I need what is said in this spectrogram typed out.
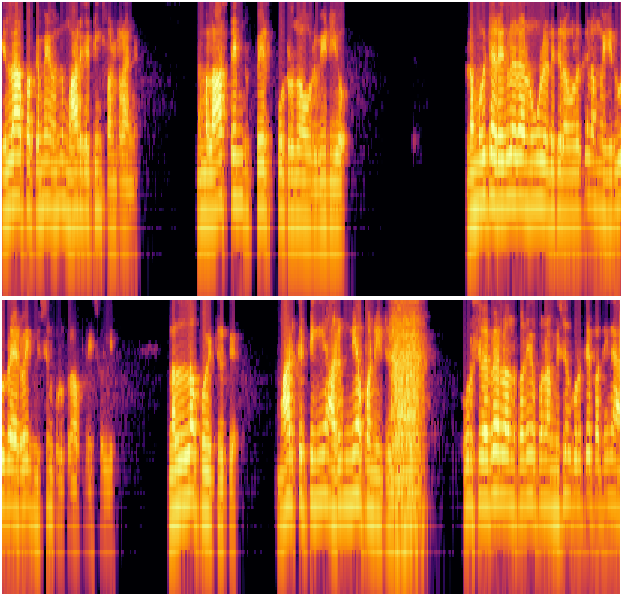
எல்லா பக்கமே வந்து மார்க்கெட்டிங் பண்ணுறாங்க நம்ம லாஸ்ட் டைம் பேர் போட்டிருந்தோம் ஒரு வீடியோ நம்மக்கிட்ட ரெகுலராக நூல் எடுக்கிறவங்களுக்கு நம்ம இருபதாயிரம் ரூபாய்க்கு மிஷின் கொடுக்குறோம் அப்படின்னு சொல்லி. நல்லா போயிட்டுருக்கு மார்க்கெட்டிங்கே அருமையாக பண்ணிகிட்டு இருக்காங்க ஒரு சில பேரில் வந்து பார்த்திங்கன்னா இப்போ நான் மிஷின் கொடுத்தே பார்த்தீங்கன்னா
